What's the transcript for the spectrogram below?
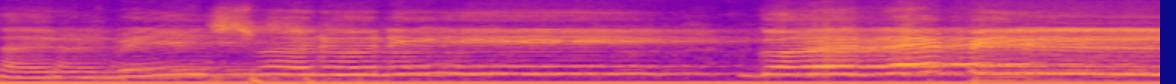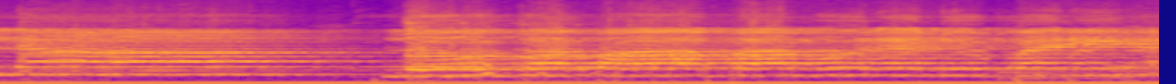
సర్వేశ్వరుని గొర్రె పిల్ల లోక పాపములను పరిహ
